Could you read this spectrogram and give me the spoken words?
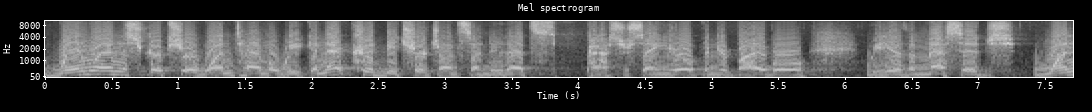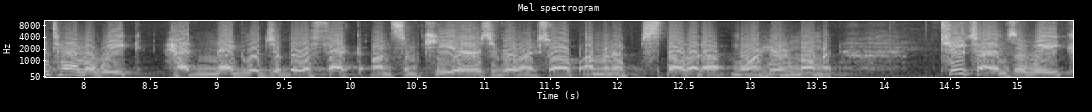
when we're in the scripture one time a week, and that could be church on Sunday, that's pastor saying you open your Bible, we hear the message, one time a week had negligible effect on some key areas of your life. So i am going to spell that out more here in a moment. Two times a week,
